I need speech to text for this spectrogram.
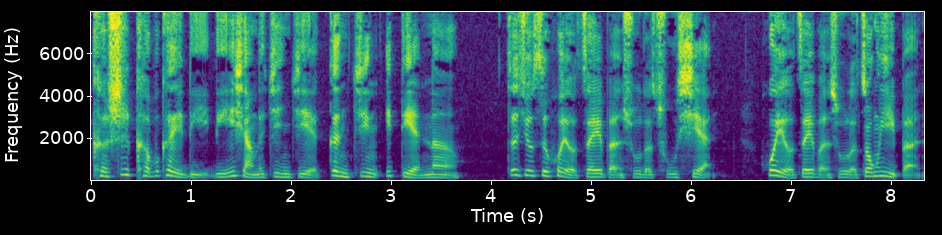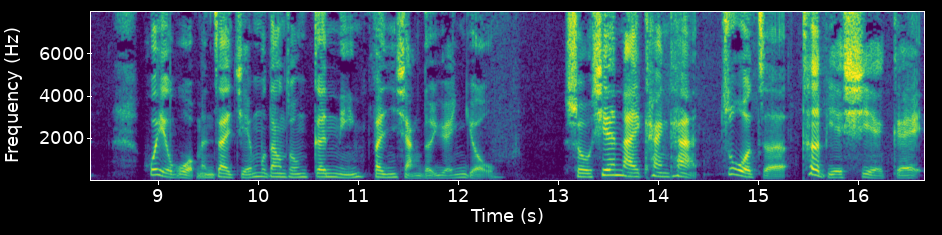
可是，可不可以离理想的境界更近一点呢？这就是会有这一本书的出现，会有这一本书的中译本，会有我们在节目当中跟您分享的缘由。首先来看看作者特别写给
